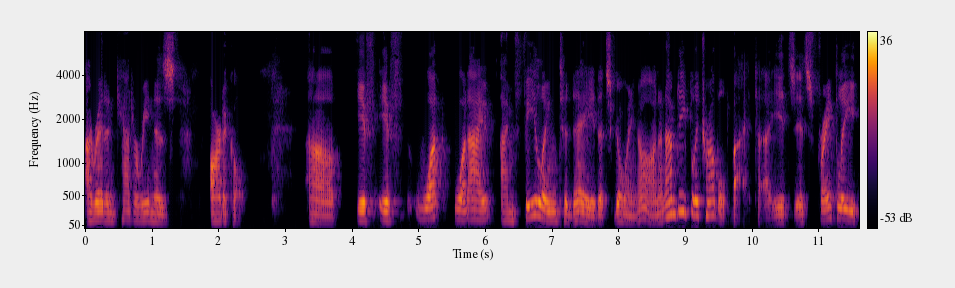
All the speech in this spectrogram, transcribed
I read in Katarina's article. Uh, if if what what I I'm feeling today that's going on, and I'm deeply troubled by it. Uh, it's it's frankly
